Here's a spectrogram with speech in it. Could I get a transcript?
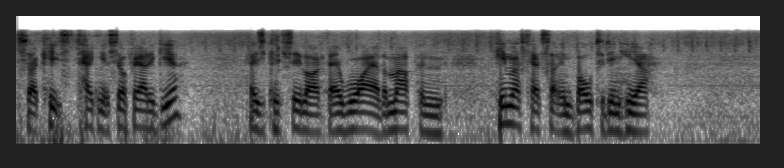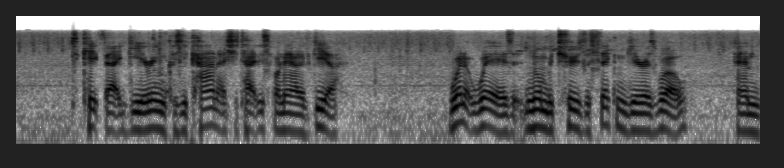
so it keeps taking itself out of gear. As you can see like they wire them up and he must have something bolted in here keep that gear in because you can't actually take this one out of gear. When it wears, it normally chews the second gear as well, and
